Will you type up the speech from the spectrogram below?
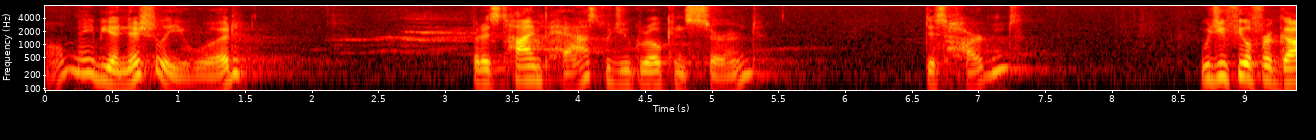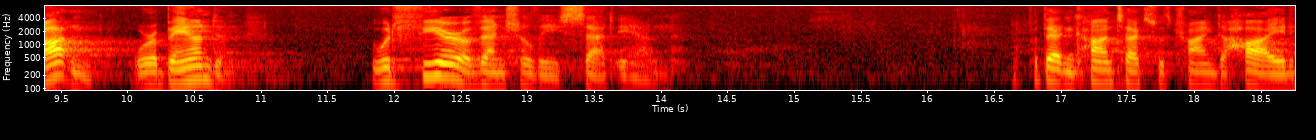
Well, maybe initially you would. But as time passed, would you grow concerned, disheartened? Would you feel forgotten or abandoned? Would fear eventually set in? Put that in context with trying to hide,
